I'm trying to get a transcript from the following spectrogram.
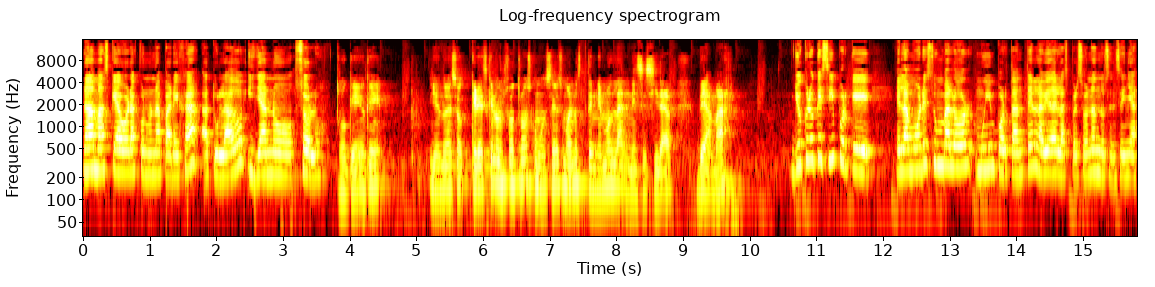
nada más que ahora con una pareja a tu lado y ya no solo. Ok, ok yendo a eso, ¿crees que nosotros como seres humanos tenemos la necesidad de amar? Yo creo que sí, porque el amor es un valor muy importante en la vida de las personas, nos enseña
